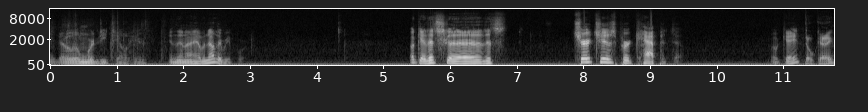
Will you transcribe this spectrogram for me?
I've got a little more detail here, and then I have another report. Okay, that's uh, that's churches per capita. Okay, Okay.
